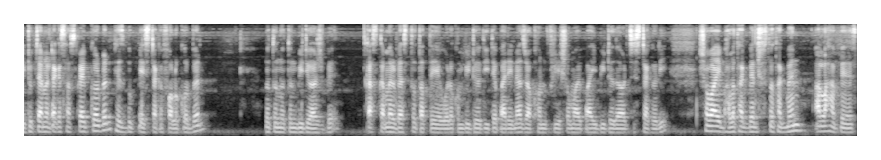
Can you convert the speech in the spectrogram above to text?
ইউটিউব চ্যানেলটাকে সাবস্ক্রাইব করবেন ফেসবুক পেজটাকে ফলো করবেন। নতুন নতুন ভিডিও আসবে। কাজকামের ব্যস্ততাতে ওরকম ভিডিও দিতে পারি না, যখন ফ্রি সময় পাই ভিডিও দেওয়ার চেষ্টা করি। সবাই ভালো থাকবেন, সুস্থ থাকবেন। আল্লাহ হাফেজ।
